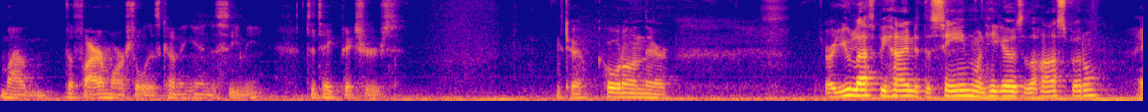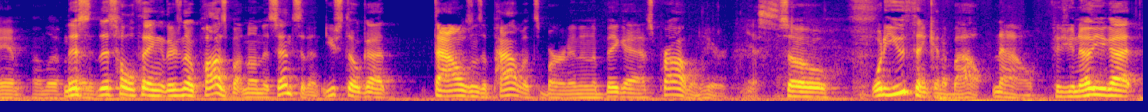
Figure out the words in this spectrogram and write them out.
my the fire marshal is coming in to see me to take pictures. Okay, hold on there. Are you left behind at the scene when he goes to the hospital? Am. I'm left. This this whole thing. There's no pause button on this incident. You still got thousands of pallets burning and a big ass problem here. Yes. So, what are you thinking about now? Because you know you got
